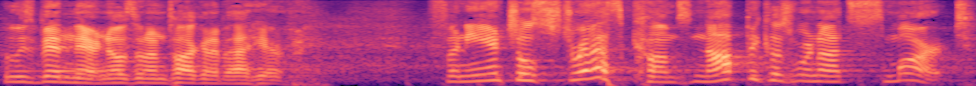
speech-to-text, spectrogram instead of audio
Who's been there knows what I'm talking about here. Financial stress comes not because we're not smart,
